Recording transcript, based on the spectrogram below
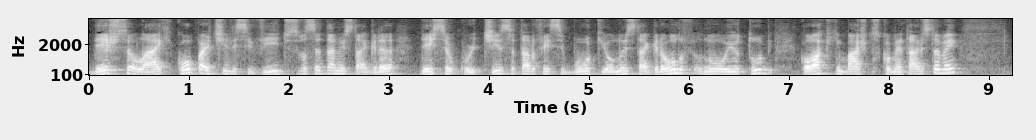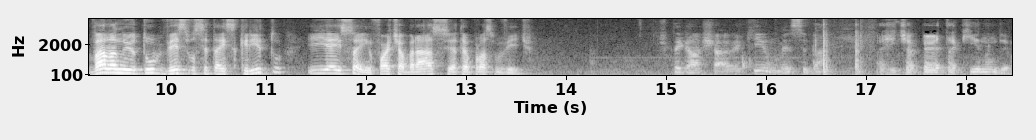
deixe seu like, compartilhe esse vídeo. Se você está no Instagram, deixe seu curtir. Se você está no Facebook ou no Instagram ou no, no YouTube, coloque aqui embaixo nos comentários também. Vai lá no YouTube, vê se você está inscrito. E é isso aí. Um forte abraço e até o próximo vídeo. Deixa eu pegar uma chave aqui, vamos ver se dá. A gente aperta aqui e não deu.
